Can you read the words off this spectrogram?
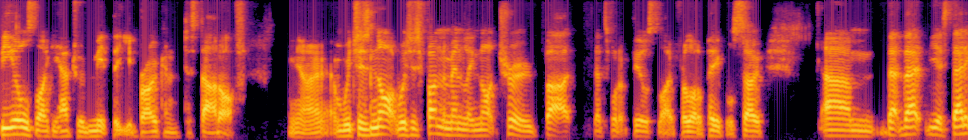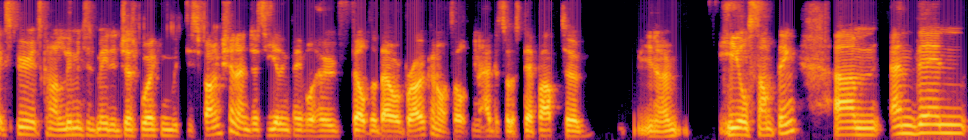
feels like you have to admit that you're broken to start off, you know, which is not, which is fundamentally not true, but that's what it feels like for a lot of people. So um, that that yes, that experience kind of limited me to just working with dysfunction and just healing people who felt that they were broken or felt you know had to sort of step up to, you know, heal something. Um, and then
